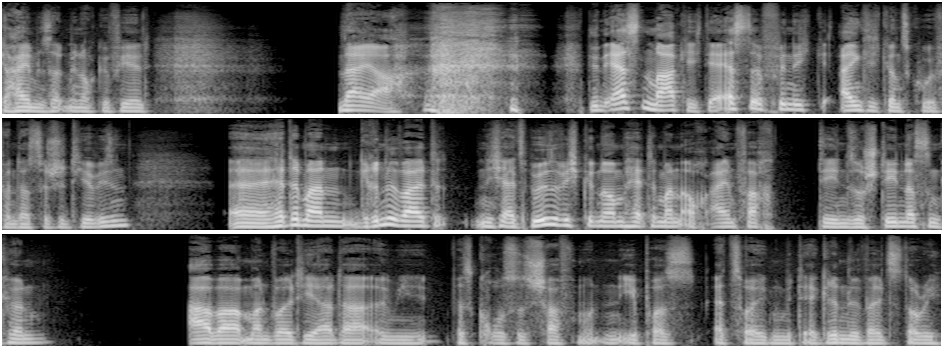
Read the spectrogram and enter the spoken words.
Geheimnis hat mir noch gefehlt. Naja, den ersten mag ich. Der erste finde ich eigentlich ganz cool, fantastische Tierwesen. Äh, hätte man Grindelwald nicht als Bösewicht genommen, hätte man auch einfach den so stehen lassen können. Aber man wollte ja da irgendwie was Großes schaffen und ein Epos erzeugen mit der Grindelwald-Story.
